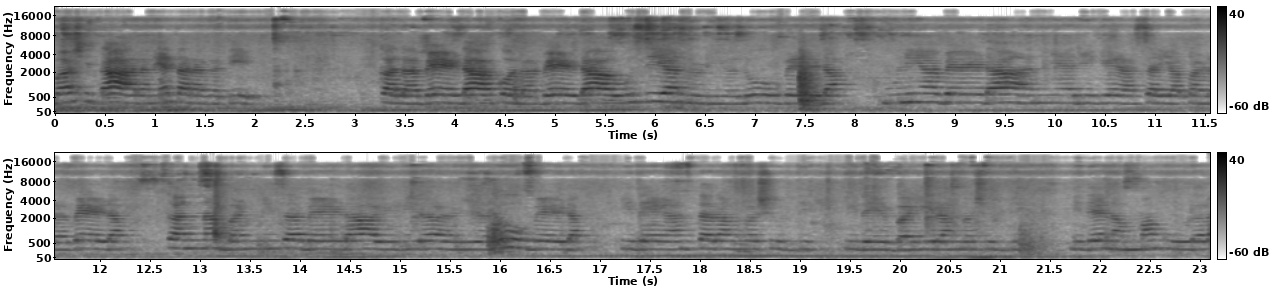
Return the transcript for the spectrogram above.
ಸುಭಾಷಿತ ಆರನೇ ತರಗತಿ. ಕಲಬೇಡ ಕೊಲಬೇಡ ಉಸಿಯ ನುಡಿಯಲು ಬೇಡ ಮುನಿಯಬೇಡ ಅನ್ಯರಿಗೆ ಅಸಹ್ಯ ಪಡಬೇಡ, ತನ್ನ ಬಣ್ಣಿಸಬೇಡ ಹಿಡಿಯ ಅಳಿಯಲು ಬೇಡ. ಇದೇ ಅಂತರಂಗ ಶುದ್ಧಿ, ಇದೇ ಬಹಿರಂಗ ಶುದ್ಧಿ, ಇದೇ ನಮ್ಮ ಕೂಡಲ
